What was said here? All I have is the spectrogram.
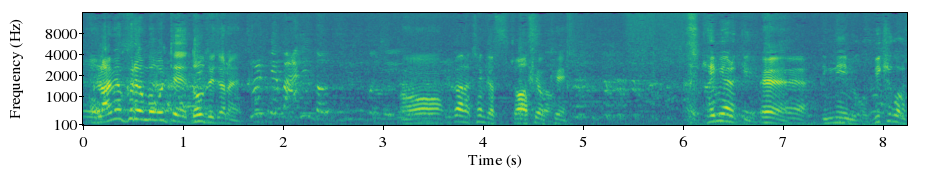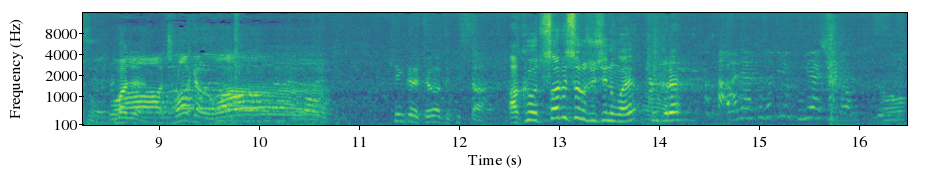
라면 끓여 먹을 때 넣어도 되잖아요 그럴 때 많이 넣어주는 거지. 어 이거 하나 챙겼어 좋았어 오케이 오케이 개미할기 예 닉네임이고 미키 광수 맞아요. 정확히 알아 와 킹크랩 들어가도 비싸 아 그거 서비스로 주시는 거예요? 킹크랩? 아니야 그 선생님 구매하신 거.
